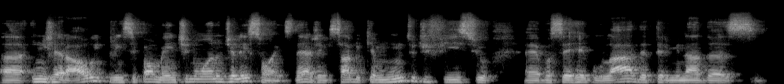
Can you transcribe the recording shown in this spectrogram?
uh, em geral e principalmente no ano de eleições. Né? A gente sabe que é muito difícil é, você regular determinadas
